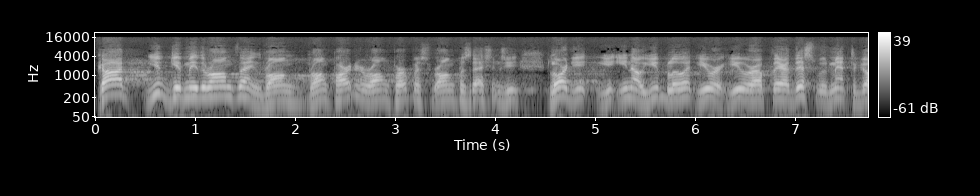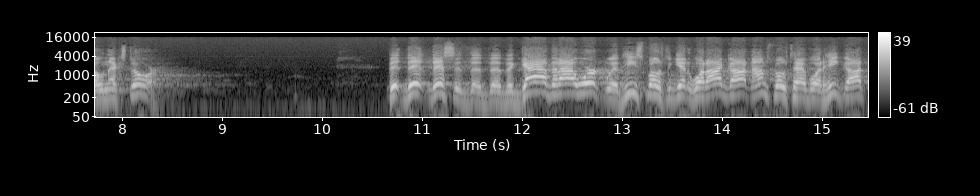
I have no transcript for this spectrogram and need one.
God, you've given me the wrong thing, wrong, wrong partner, wrong purpose, wrong possessions. You, Lord, you, you, you know, you blew it. You were, you were up there. This was meant to go next door. This is the, the, the, guy that I work with. He's supposed to get what I got, and I'm supposed to have what he got.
